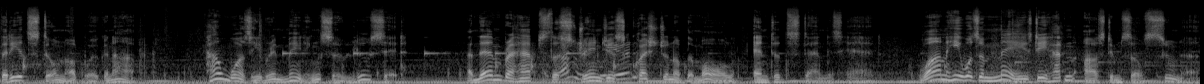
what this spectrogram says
that he had still not woken up. How was he remaining so lucid? And then perhaps the strangest weird. question of them all entered Stanley's head. One he was amazed he hadn't asked himself sooner.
